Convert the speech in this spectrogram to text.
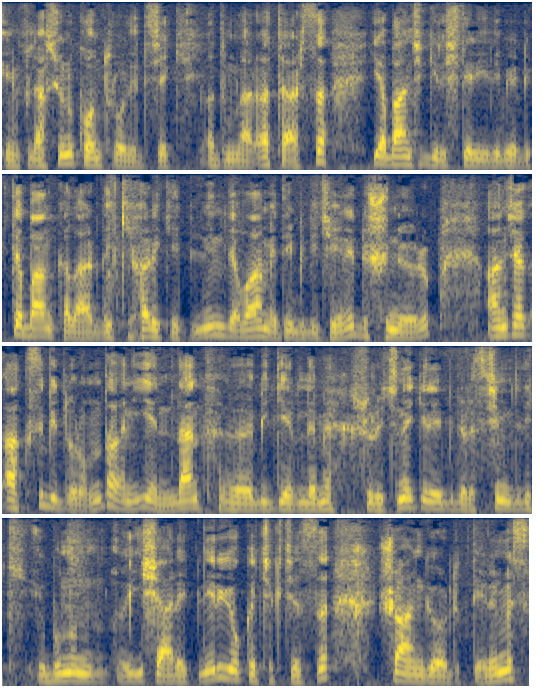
enflasyonu kontrol edecek adımlar atarsa yabancı girişleriyle birlikte bankalardaki hareketliliğin devam edebileceğini düşünüyorum. Ancak aksi bir durumda hani yeniden e, bir gerileme sürecine girebiliriz. Şimdilik bunun işaretleri yok açıkçası. Şu an gördüklerimiz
